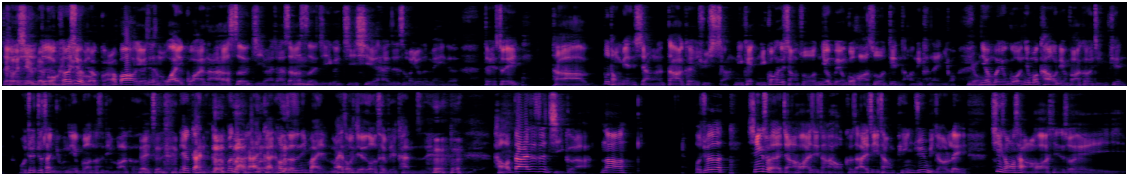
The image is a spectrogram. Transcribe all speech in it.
科系比较广，科系比较广，然后包括有一些什么外观啊，它要设计啊，假设要设计一个机械还是什么有的没的，嗯、对，所以它不同面向，那大家可以去想，你可以，你光是想说，你有没有用过华硕的电脑？你可能有，有你有没有用过？你有没有看过联发科的晶片？我觉得就算有，你也不知道那是联发科的，对，真的，你要看，你根本不打开来看，或者是你买买手机的时候特别看之类的。好，大概是这几个啊，那。我觉得薪水来讲的话，IC 厂好，可是 IC 厂平均比较累。系统厂的话，薪水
